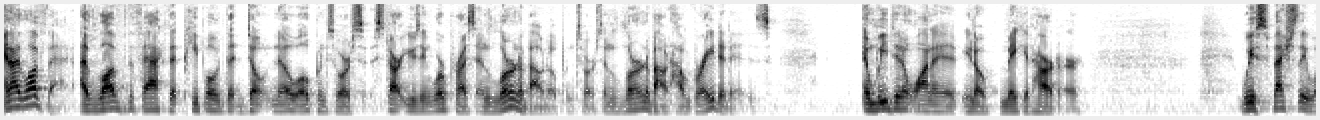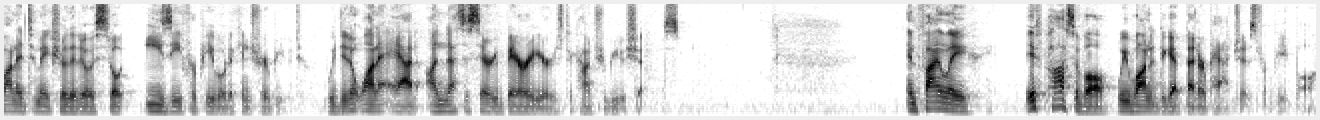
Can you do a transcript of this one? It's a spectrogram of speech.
And I love that. I love the fact that people that don't know open source start using WordPress and learn about open source and learn about how great it is. And we didn't want to, you know, make it harder. We especially wanted to make sure that it was still easy for people to contribute. We didn't want to add unnecessary barriers to contributions. And finally, if possible, we wanted to get better patches from people.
